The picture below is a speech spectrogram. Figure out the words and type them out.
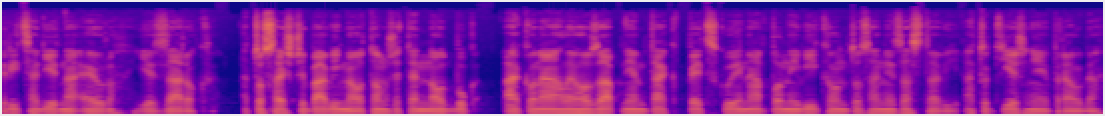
31 eur je za rok. A to sa ešte bavíme o tom, že ten notebook, ako náhle ho zapnem, tak pecku je na plný výkon, to sa nezastaví. A to tiež nie je pravda.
